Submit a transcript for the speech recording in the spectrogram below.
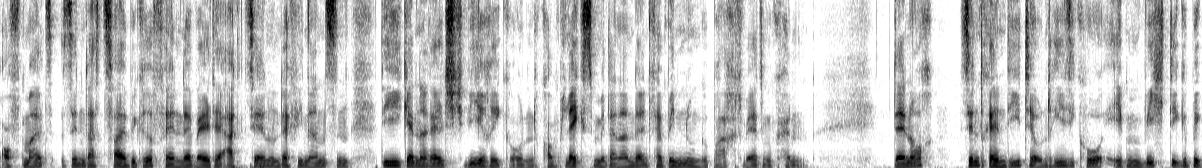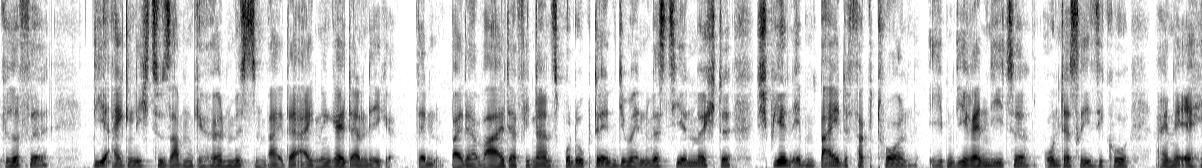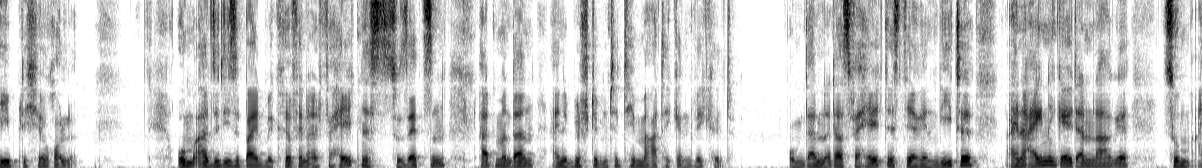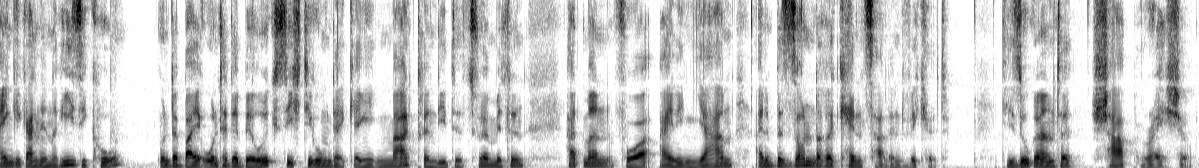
Oftmals sind das zwei Begriffe in der Welt der Aktien und der Finanzen, die generell schwierig und komplex miteinander in Verbindung gebracht werden können. Dennoch sind Rendite und Risiko eben wichtige Begriffe, die eigentlich zusammengehören müssen bei der eigenen Geldanlage. Denn bei der Wahl der Finanzprodukte, in die man investieren möchte, spielen eben beide Faktoren, eben die Rendite und das Risiko, eine erhebliche Rolle. Um also diese beiden Begriffe in ein Verhältnis zu setzen, hat man dann eine bestimmte Thematik entwickelt. Um dann das Verhältnis der Rendite einer eigenen Geldanlage zum eingegangenen Risiko und dabei unter der Berücksichtigung der gängigen Marktrendite zu ermitteln, hat man vor einigen Jahren eine besondere Kennzahl entwickelt, die sogenannte Sharp Ratio.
